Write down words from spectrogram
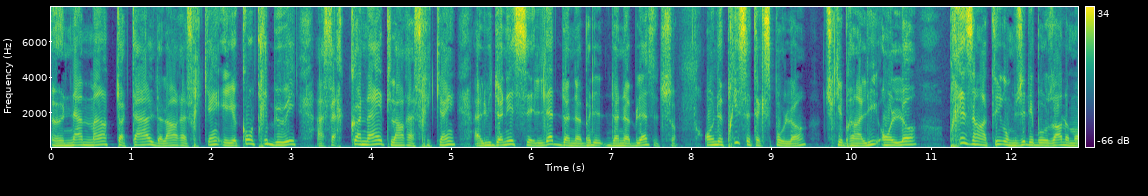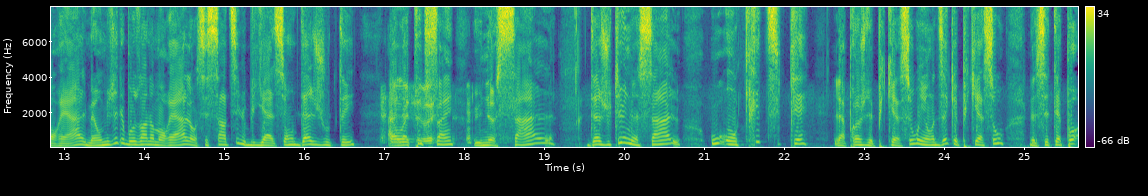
un amant total de l'art africain et il a contribué à faire connaître l'art africain, à lui donner ses lettres de, de noblesse et tout ça. On a pris cette expo-là, du Quai Branly, on l'a présenté au Musée des Beaux-Arts de Montréal, mais au Musée des Beaux-Arts de Montréal, on s'est senti l'obligation d'ajouter à ah la toute fin une salle, d'ajouter une salle où on critiquait l'approche de Picasso et on disait que Picasso ne s'était pas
